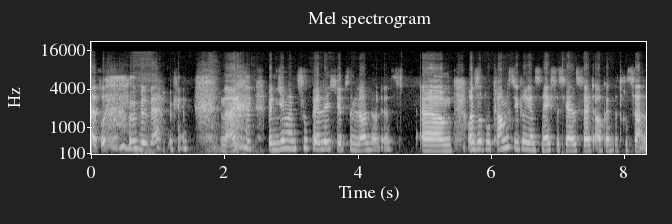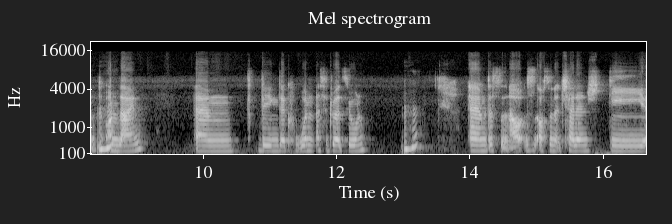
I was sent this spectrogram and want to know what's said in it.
also Bewerbungen. Nein, wenn jemand zufällig jetzt in London ist. Ähm, unser Programm ist übrigens nächstes Jahr, ist vielleicht auch ganz interessant, mhm. online, ähm, wegen der Corona-Situation. Mhm. Ähm, das, das, ist auch so eine Challenge, die,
